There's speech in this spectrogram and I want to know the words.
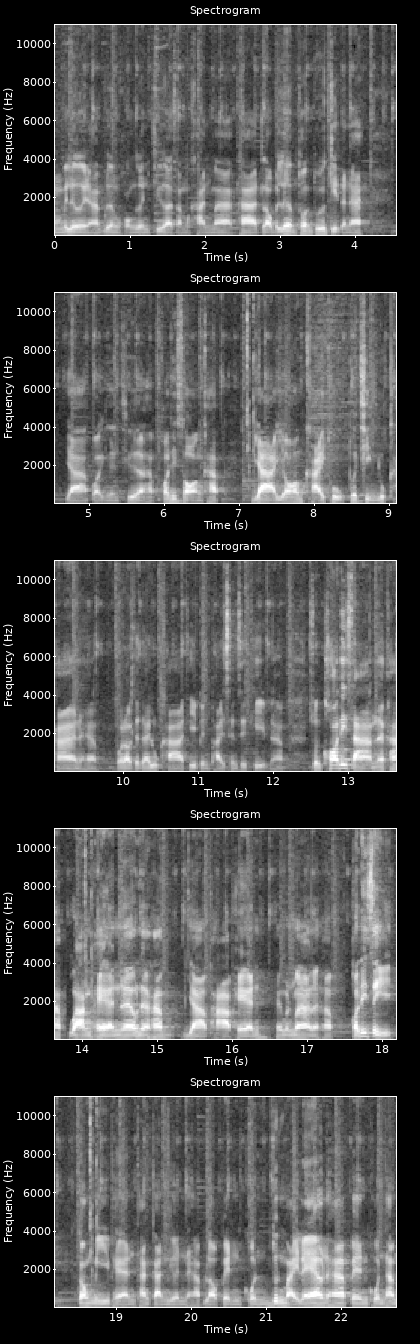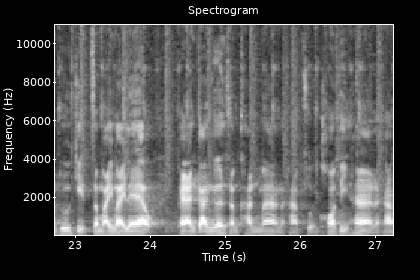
ำไว้เลยนะครับ เรื่องของเงินเชื่อสำคัญมาก ถ้าเราไปเริ่มต้นธุรกิจอะนะอย่าปล่อยเงินเชื่อครับ ข้อที่2ครับอย่ายอมขายถูกเพื่อชิงลูกค้านะครับ เพราะเราจะได้ลูกค้าที่เป็น price sensitive นะครับ ส่วนข้อที่ 3 นะครับ วางแผนแล้วนะครับ อย่าผ่าแผนให้มันมากนะครับ ข้อทีสี่4ต้องมีแผนทางการเงินนะครับ เราเป็นคนรุ่นใหม่แล้วนะฮะเป็นคนทำธุรกิจสมัยใหม่แล้ว แผนการเงินสำคัญมากนะครับ ส่วนข้อที่ 5 นะครับ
